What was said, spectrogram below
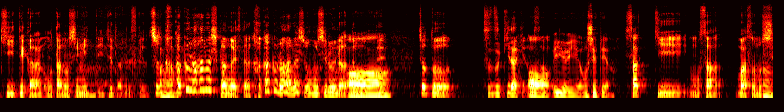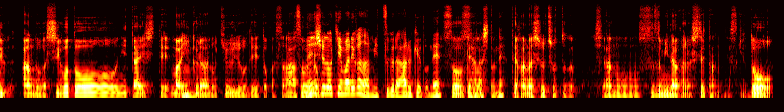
聞いてからのお楽しみって言ってたんですけどちょっと価格の話考えてたら価格の話面白いなと思あー。ってちょっと続きだけどさ。ああ、いいよいいよ、教えてよ。さっきもさまあそのし、安藤が仕事に対してまあいくらの給料でとかさ、あそう、いうのも年収の決まり方は3つぐらいあるけどね。そうそう。って話とね。って話をちょっとあの涼みながらしてたんですけど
